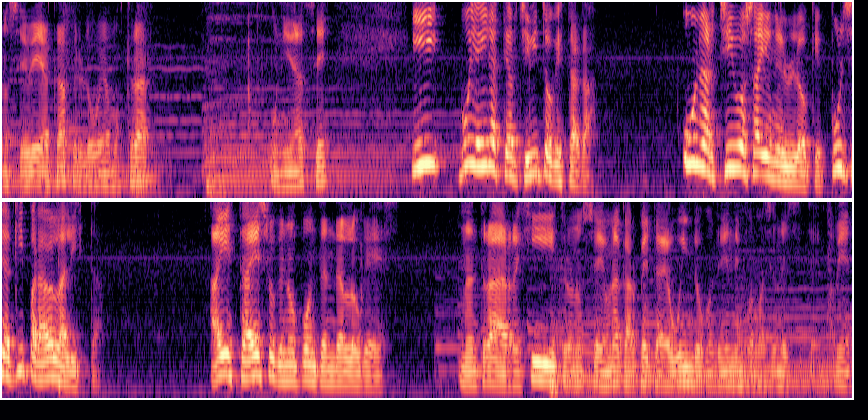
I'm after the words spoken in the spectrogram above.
No se ve acá, pero lo voy a mostrar. Unidad C. Y voy a ir a este archivito que está acá. Un archivos hay en el bloque. Pulse aquí para ver la lista. Ahí está eso que no puedo entender lo que es una entrada de registro, no sé, una carpeta de Windows conteniendo información del sistema. Bien,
